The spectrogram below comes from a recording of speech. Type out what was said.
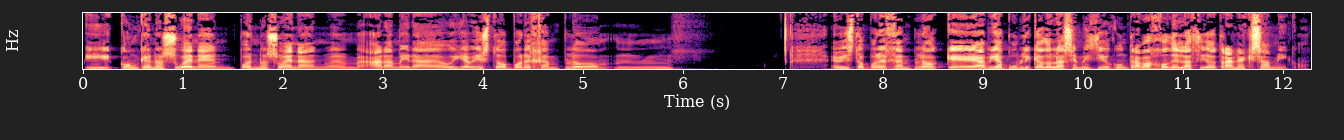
Y con que nos suenen, pues nos suenan. Ahora mira, hoy he visto, por ejemplo... Mmm, he visto, por ejemplo, que había publicado la Semiciuc un trabajo del ácido tranexámico.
